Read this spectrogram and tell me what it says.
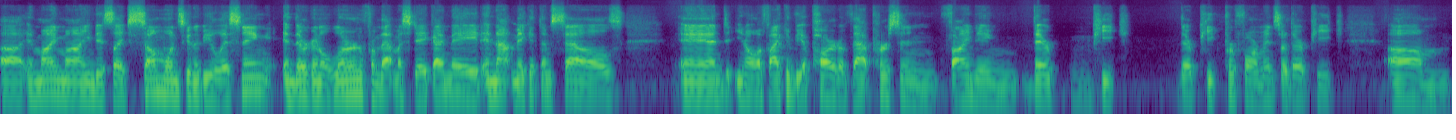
uh, in my mind it's like someone's going to be listening and they're going to learn from that mistake I made and not make it themselves. And you know if I can be a part of that person finding their mm. peak, their peak performance or their peak. Um,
